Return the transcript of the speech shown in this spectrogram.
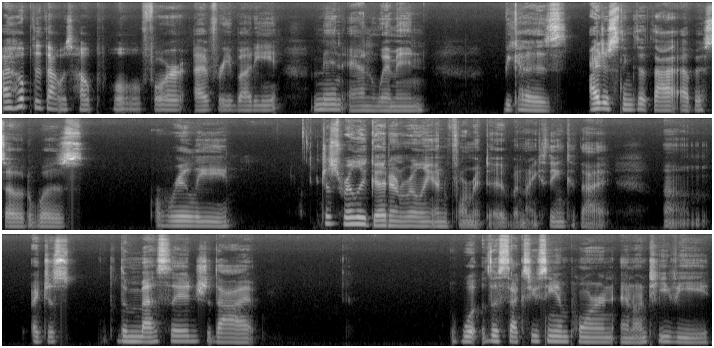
I hope that that was helpful for everybody, men and women, because I just think that that episode was really, just really good and really informative. And I think that um, I just, the message that what the sex you see in porn and on TV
